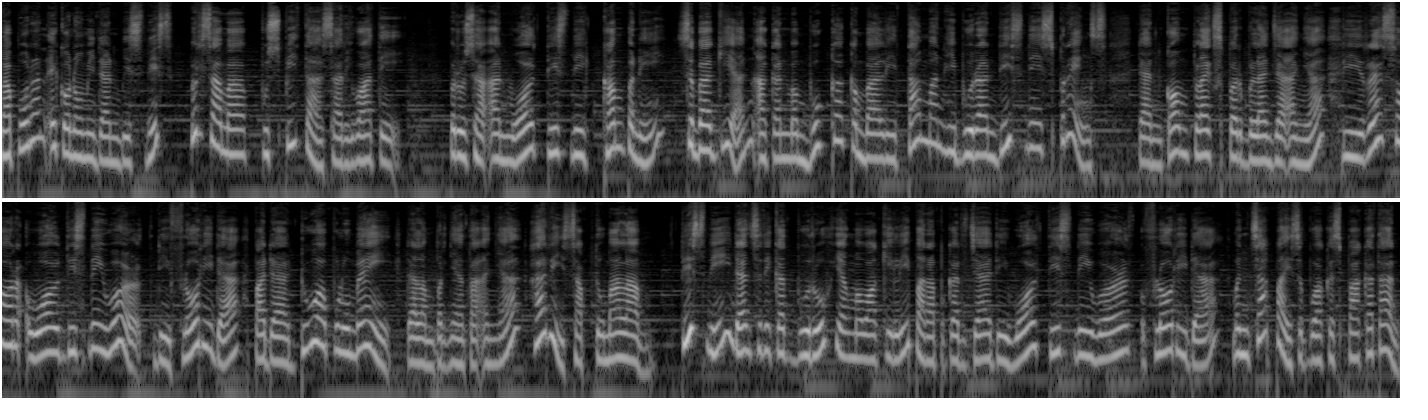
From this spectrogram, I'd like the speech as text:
Laporan Ekonomi dan Bisnis bersama Puspita Sariwati. Perusahaan Walt Disney Company sebagian akan membuka kembali taman hiburan Disney Springs dan kompleks perbelanjaannya di Resort Walt Disney World di Florida pada 20 Mei dalam pernyataannya hari Sabtu malam. Disney dan serikat buruh yang mewakili para pekerja di Walt Disney World, Florida, mencapai sebuah kesepakatan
